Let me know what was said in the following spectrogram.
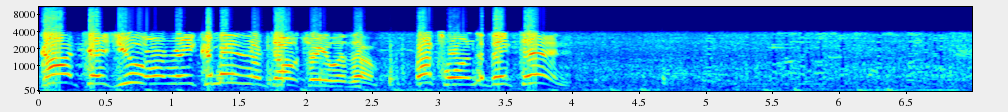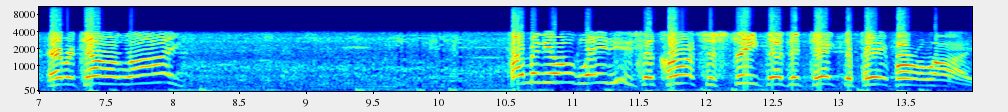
God says you already committed adultery with them. That's one of the big ten. Ever tell a lie? How many old ladies across the street does it take to pay for a lie?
